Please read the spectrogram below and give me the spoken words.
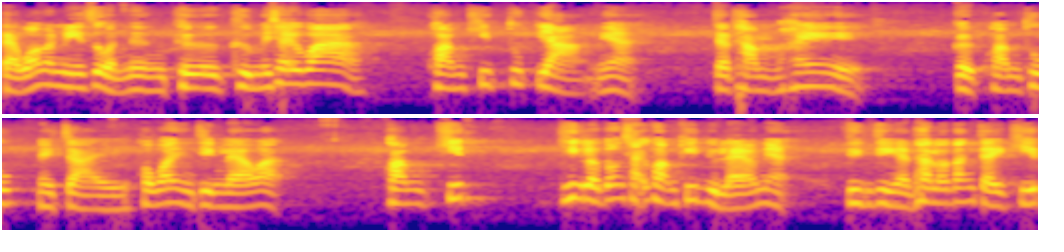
แต่ว่ามันมีส่วนหนึ่งคือคือไม่ใช่ว่าความคิดทุกอย่างเนี่ย จะทำให้เกิดความทุกข์ในใจ เพราะว่าจริง ๆ แล้วอะความคิดที่เราต้องใช้ความคิดอยู่แล้วเนี่ย จริง ๆอะถ้าเราตั้งใจคิด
